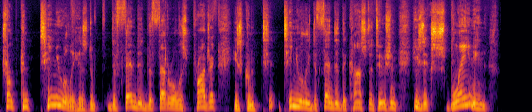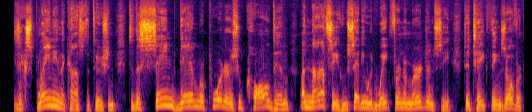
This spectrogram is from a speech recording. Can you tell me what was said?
Trump continually has de- defended the Federalist Project. He's continually defended the Constitution. He's explaining He's explaining the Constitution to the same damn reporters who called him a Nazi, who said he would wait for an emergency to take things over.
